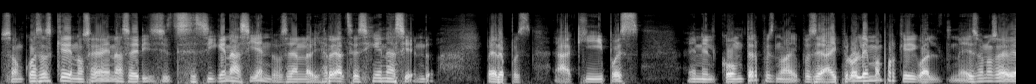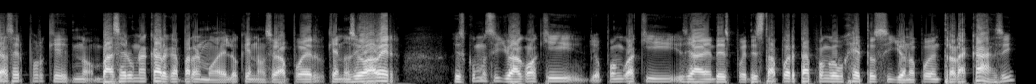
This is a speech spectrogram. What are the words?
son cosas que no se deben hacer y se siguen haciendo, o sea en la vida real se siguen haciendo, pero pues aquí pues en el counter pues no hay pues hay problema porque igual eso no se debe hacer porque no va a ser una carga para el modelo que no se va a poder que no se va a ver. Es como si yo hago aquí yo pongo aquí o sea después de esta puerta pongo objetos y yo no puedo entrar acá sí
